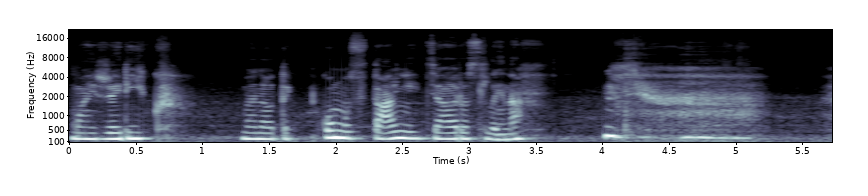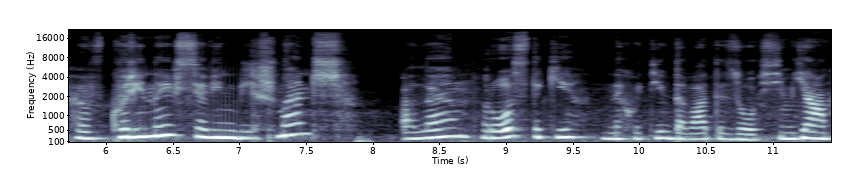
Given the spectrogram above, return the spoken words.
майже рік в мене у такому стані ця рослина. Вкорінився він більш-менш, але ростики не хотів давати зовсім. Я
